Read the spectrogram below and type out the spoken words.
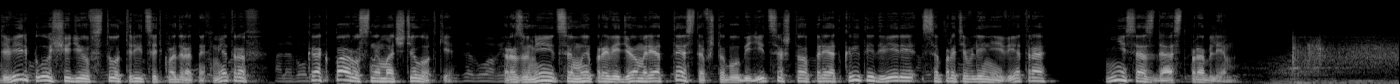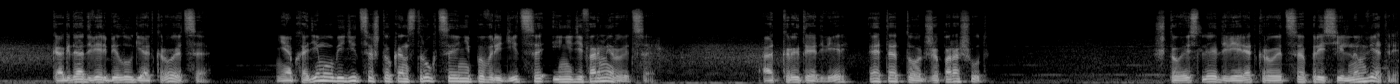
Дверь площадью в 130 квадратных метров, как парус на мачте лодки. Разумеется, мы проведем ряд тестов, чтобы убедиться, что при открытой двери сопротивление ветра не создаст проблем. Когда дверь белуги откроется, необходимо убедиться, что конструкция не повредится и не деформируется. Открытая дверь – это тот же парашют. Что если дверь откроется при сильном ветре?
